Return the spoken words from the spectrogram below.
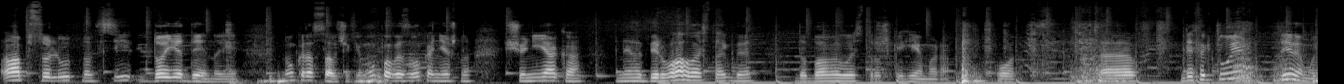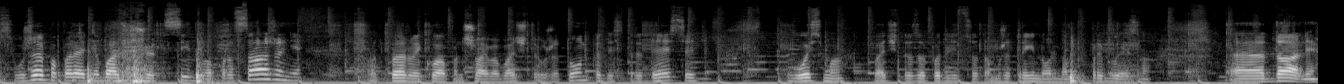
Абсолютно всі до єдиної. Ну, красавчик, йому повезло, звісно, що ніяка не обірвалась, так би додавалось трошки гемора. От. Е, дефектуємо, дивимось. Уже попередньо бачу, що сідла просажені. От перший клапан шайба, бачите, вже тонка, десь 3,10. Восьма, бачите, заподліцо, там вже 3,0 нам приблизно. Е, далі.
